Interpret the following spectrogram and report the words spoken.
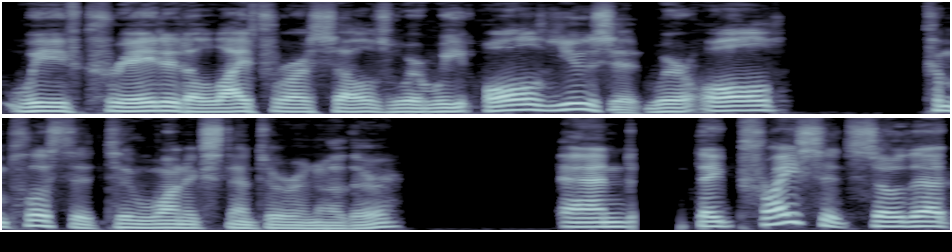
we've created a life for ourselves where we all use it. We're all complicit to one extent or another. And they price it so that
